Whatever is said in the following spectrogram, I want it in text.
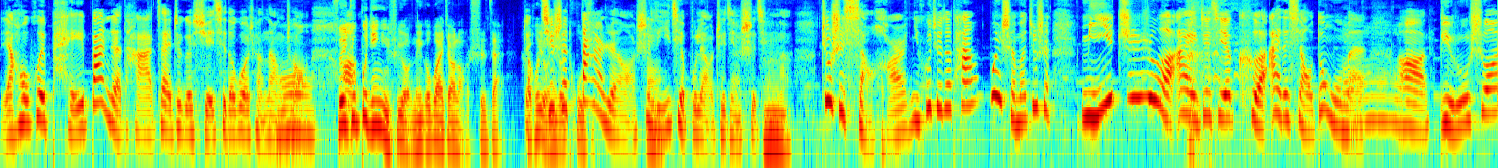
然后会陪伴着他在这个学习的过程当中。哦，所以就不仅仅是有那个外教老师在，对，其实大人啊是嗯。理解不了这件事情的，就是小孩儿，你会觉得他为什么就是迷之热爱这些可爱的小动物们、哦啊？比如说，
